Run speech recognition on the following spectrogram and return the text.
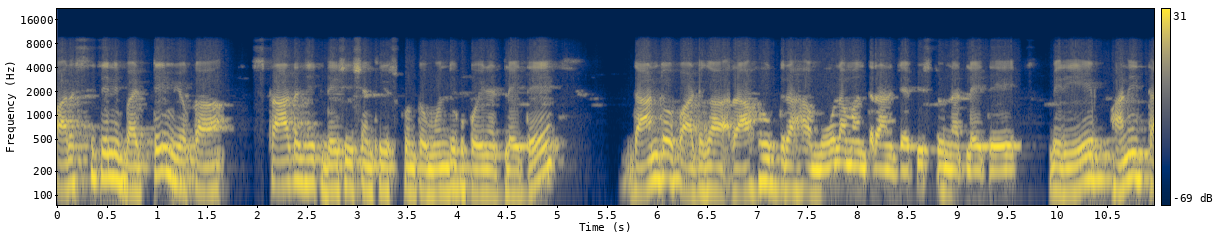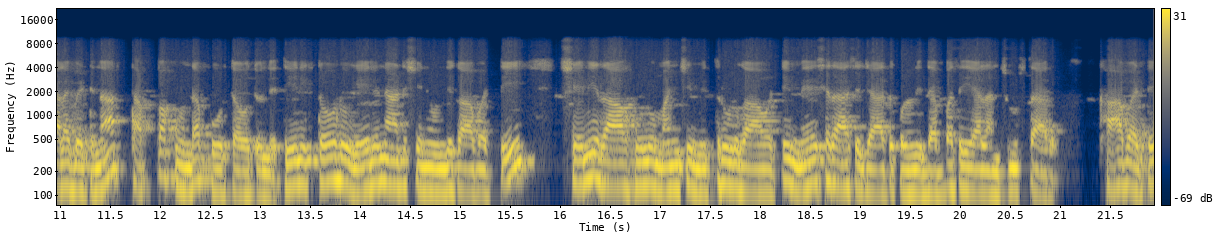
పరిస్థితిని బట్టి మీ యొక్క స్ట్రాటజిక్ డెసిషన్ తీసుకుంటూ ముందుకు పోయినట్లయితే దాంతో పాటుగా రాహుగ్రహ మూల మంత్రాన్ని జపిస్తున్నట్లయితే మీరు ఏ పని తలబెట్టినా తప్పకుండా పూర్తవుతుంది. దీనికి తోడు ఏలినాటి శని ఉంది కాబట్టి శని రాహులు మంచి మిత్రులు కాబట్టి మేషరాశి జాతకులని దెబ్బతీయాలని చూస్తారు. కాబట్టి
